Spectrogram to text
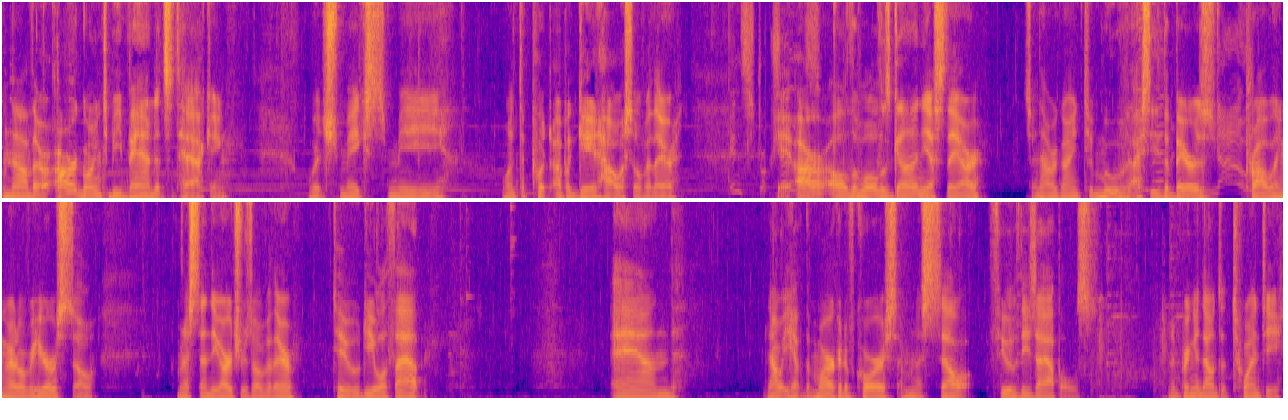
Now, there are going to be bandits attacking, which makes me want to put up a gatehouse over there. Okay, are all the wolves gone? Yes, they are. So now we're going to move. I see the bears prowling right over here, so I'm going to send the archers over there to deal with that. And now we have the market, of course. I'm going to sell a few of these apples. To bring it down to 20.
